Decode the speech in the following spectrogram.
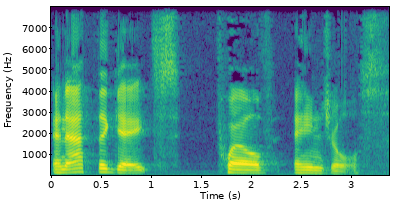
and at the gates, 12 angels.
